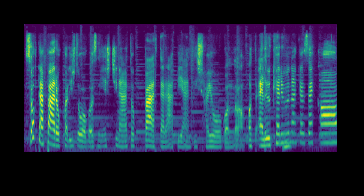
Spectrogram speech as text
Szoktál párokkal is dolgozni, és csináltok párterápiát is, ha jól gondolom. Ott előkerülnek hmm. ezek a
